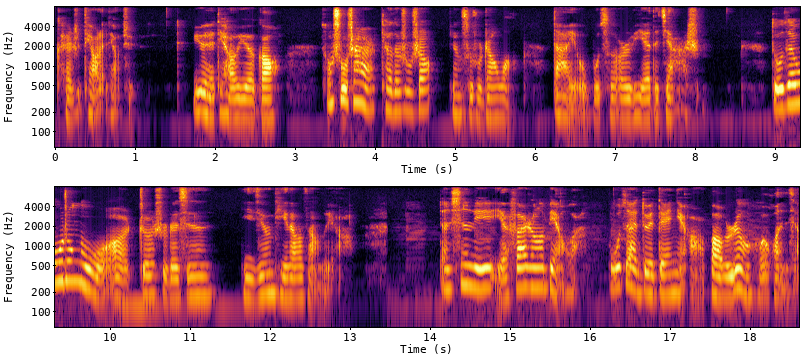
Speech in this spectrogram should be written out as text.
开始跳来跳去，越跳越高。从树杈跳到树梢，并四处张望，大有不辞而别的架势。躲在屋中的我，这时的心已经提到嗓子眼儿，但心里也发生了变化，不再对逮鸟抱任何幻想，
